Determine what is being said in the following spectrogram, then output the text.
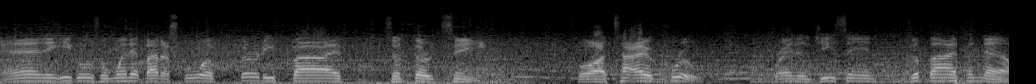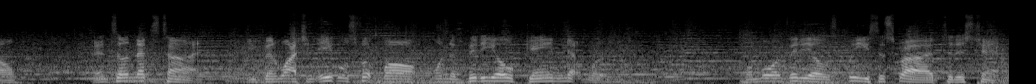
And the Eagles will win it by the score of 35 to 13. For our entire crew, Brandon G saying goodbye for now. Until next time, you've been watching Eagles football on the Video Game Network. For more videos, please subscribe to this channel.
